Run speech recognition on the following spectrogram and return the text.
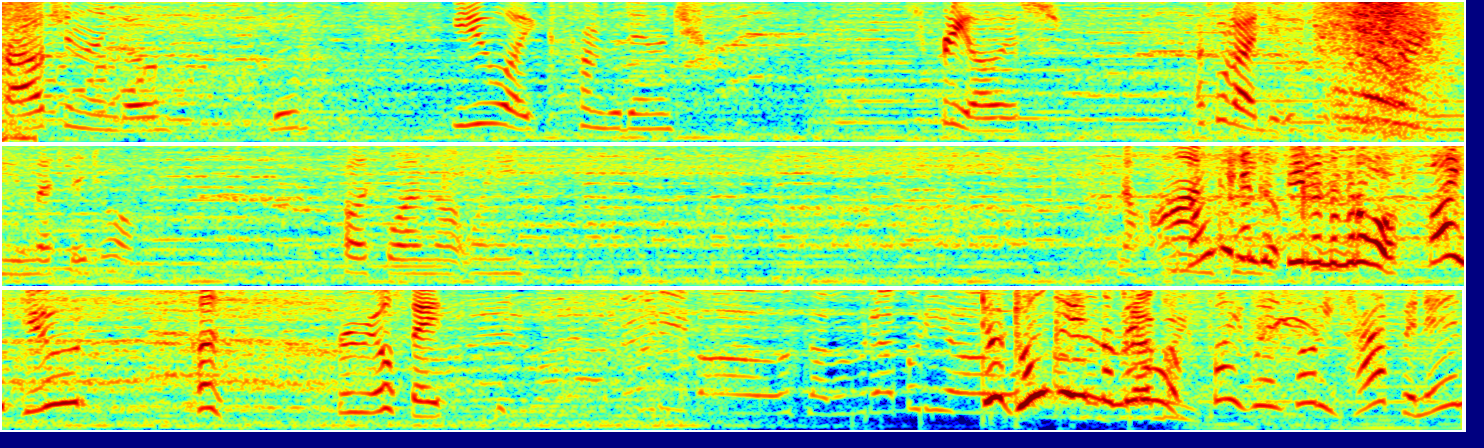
crouch and then go. Boop. You do like tons of damage. It's pretty obvious. That's what I do. I'm learning a new method. Probably why I'm not winning. No, I'm Don't get interfered in the middle of a fight, dude. Cause free real estate. Dude, don't get in the middle of a fight when it's already happening.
